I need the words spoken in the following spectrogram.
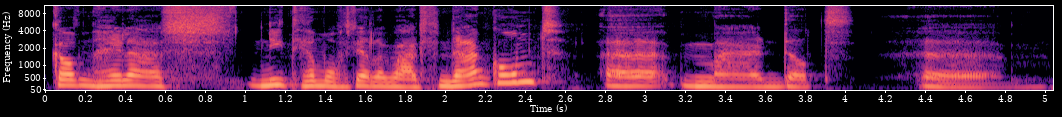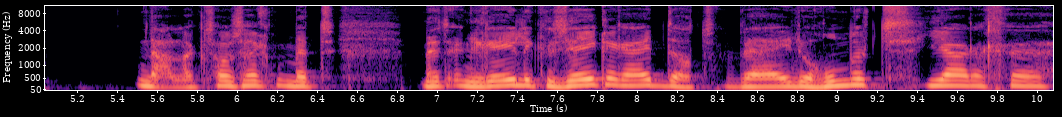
kan helaas niet helemaal vertellen waar het vandaan komt. Eh, maar dat, eh, nou laat ik zo zeggen, met, met een redelijke zekerheid dat wij de 100-jarige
